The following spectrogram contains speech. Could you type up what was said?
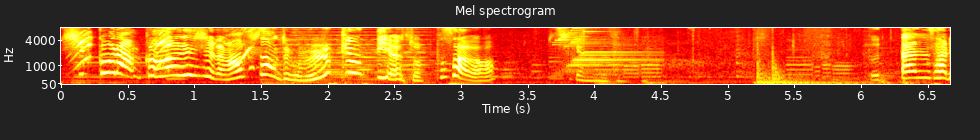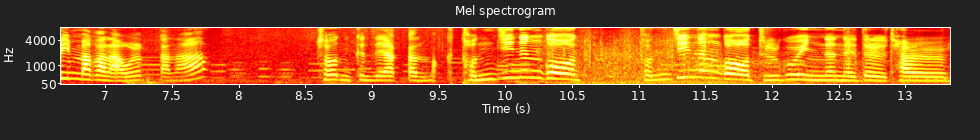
시코랑 클로젯이랑 합성 저거 왜 이렇게 웃기냐 저 프사가 미치겠네 진짜 으딴 살인마가 나올까나? 전 근데 약간 막 던지는 거 던지는 거 들고 있는 애들 잘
